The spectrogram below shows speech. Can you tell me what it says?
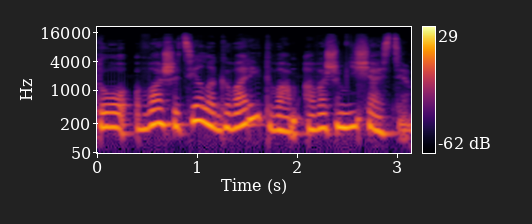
то ваше тело говорит вам о вашем несчастье.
